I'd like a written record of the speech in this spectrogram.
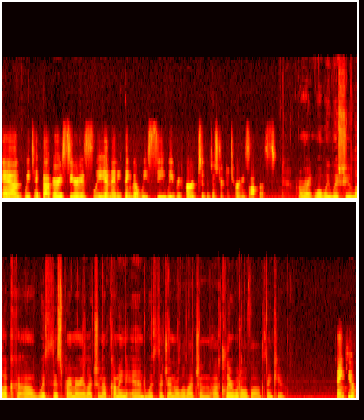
and we take that very seriously. And anything that we see, we refer to the district attorney's office. All right. Well, we wish you luck uh, with this primary election upcoming and with the general election. Uh, Claire Woodall-Vogg, thank you. Thank you.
